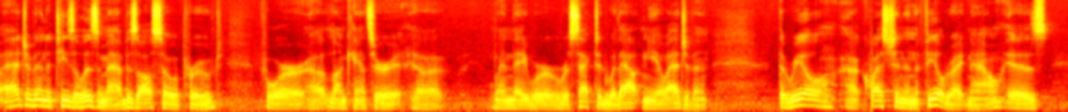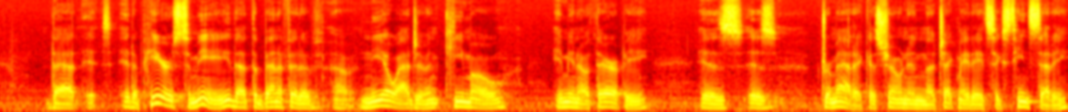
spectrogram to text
adjuvant atezolizumab is also approved for uh, lung cancer uh, when they were resected without neoadjuvant. The real uh, question in the field right now is that it appears to me that the benefit of uh, neoadjuvant chemo immunotherapy is, is dramatic, as shown in the Checkmate 816 study.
